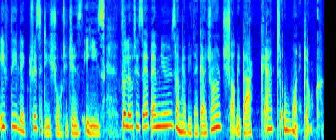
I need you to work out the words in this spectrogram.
if the electricity shortages ease. For Lotus FM News, I'm Navita Gajraj. I'll be back at 1 o'clock.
